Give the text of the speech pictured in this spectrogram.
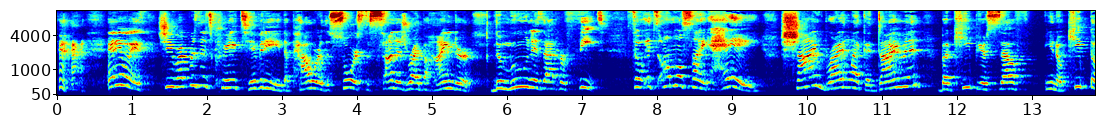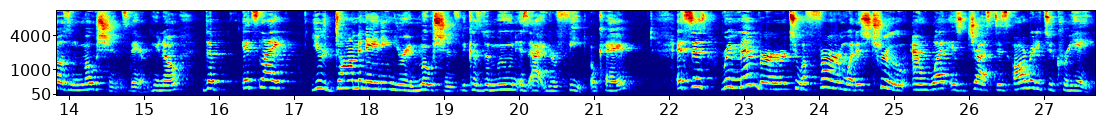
Anyways, she represents creativity, the power, the source. The sun is right behind her. The moon is at her feet. So it's almost like, hey, shine bright like a diamond, but keep yourself, you know, keep those emotions there, you know? The it's like you're dominating your emotions because the moon is at your feet, okay? It says, remember to affirm what is true and what is just is already to create.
